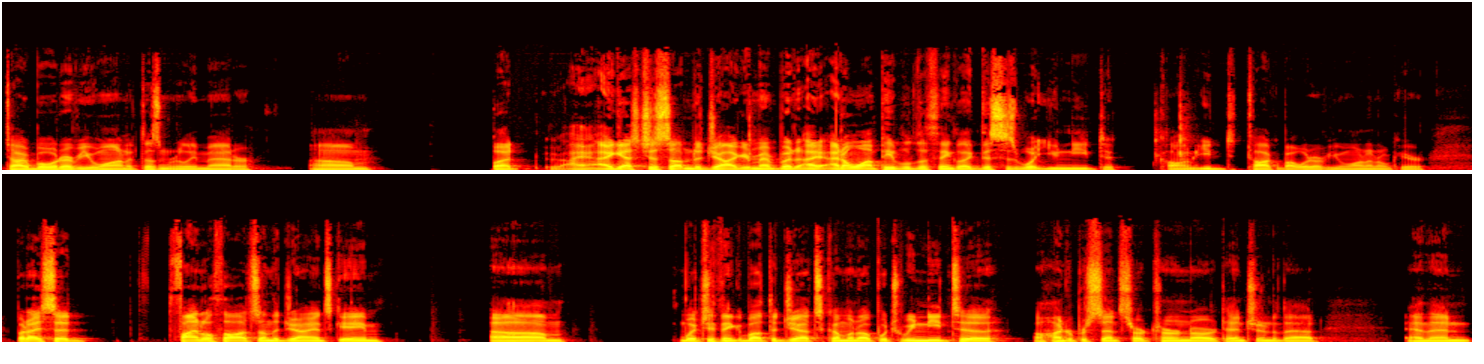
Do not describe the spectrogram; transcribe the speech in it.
talk about whatever you want. It doesn't really matter. Um, but I, I guess just something to jog your memory. But I, I don't want people to think like this is what you need to call them. You talk about whatever you want. I don't care. But I said final thoughts on the Giants game. Um, what you think about the Jets coming up, which we need to 100% start turning our attention to that. And then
